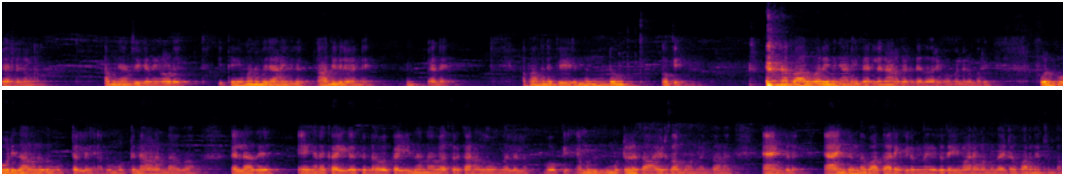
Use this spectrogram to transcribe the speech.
വിരലുകളാണ്. അപ്പോൾ ഞാൻ ചോദിക്കാം നിങ്ങളോട് ഈ തേയ്മാനം വരികയാണെങ്കിൽ ആദ്യം ഇതിന് വേണ്ടേ? വേണ്ടേ? അപ്പോൾ അങ്ങനെ വരുന്നുണ്ടോ? ഓക്കെ. അപ്പോൾ അത് പറയുമ്പോൾ ഞാൻ ഈ വിരലിനാണ് വരേണ്ടതെന്ന് പറയുമ്പോൾ പലരും പറയും ഫുൾ ബോഡി താങ്ങുന്നത് മുട്ടല്ലേ? അപ്പോൾ മുട്ടിനാണ് ഉണ്ടാവുക അല്ലാതെ എങ്ങനെ കൈകൾക്ക് ഉണ്ടാവുക? കൈ എന്ന് പറഞ്ഞാൽ അത്ര കനലൊന്നുമല്ലല്ലോ ഓക്കെ നമുക്ക് മുട്ടിന്റെ താഴെ ഒരു സംഭവമുണ്ട് എന്താണ്? ആംഗിൾ ആങ്കിളിന്റെ ഭാഗത്ത് ആരെങ്കിലും നിങ്ങൾക്ക് തേയ്മാനം വന്നതായിട്ട് പറഞ്ഞിട്ടുണ്ടോ?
